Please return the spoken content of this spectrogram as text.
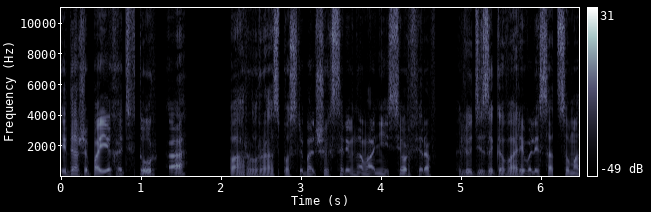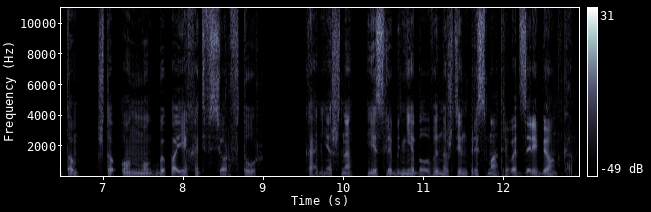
И даже поехать в тур, а?» Пару раз после больших соревнований серферов люди заговаривали с отцом о том, что он мог бы поехать в серф-тур. Конечно, если бы не был вынужден присматривать за ребенком.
